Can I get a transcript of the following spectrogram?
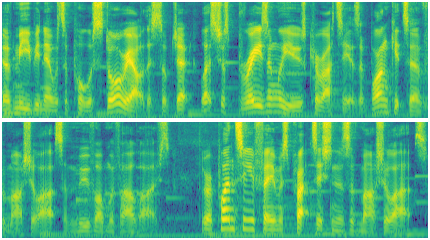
of me being able to pull a story out of this subject, let's just brazenly use karate as a blanket term for martial arts and move on with our lives. There are plenty of famous practitioners of martial arts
